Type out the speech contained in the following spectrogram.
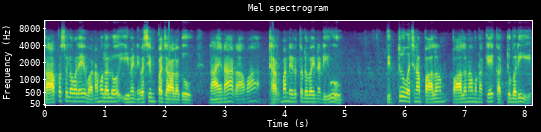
తాపసుల వలె వనములలో ఈమె నివసింపజాలదు. నాయన రామ ధర్మనిరతుడవైన నీవు పితృవచన పాలన పాలనమునకే కట్టుబడి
